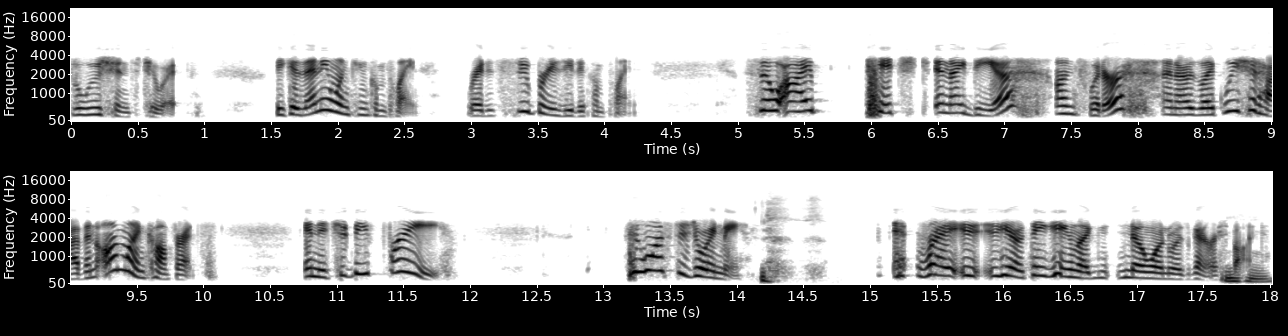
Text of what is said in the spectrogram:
solutions to it. Because anyone can complain, right? It's super easy to complain. So I pitched an idea on Twitter, and I was like, we should have an online conference, and it should be free. Who wants to join me? right, you know, thinking like no one was going to respond. Mhm.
